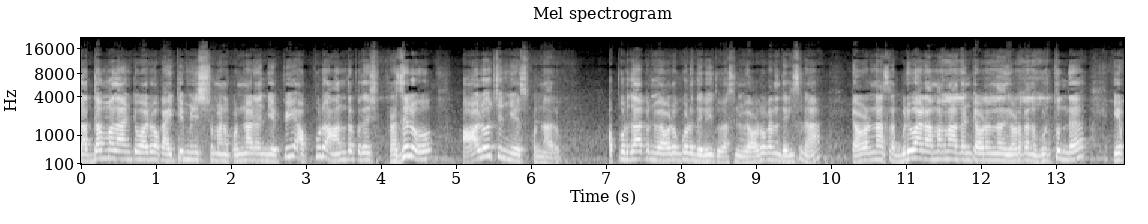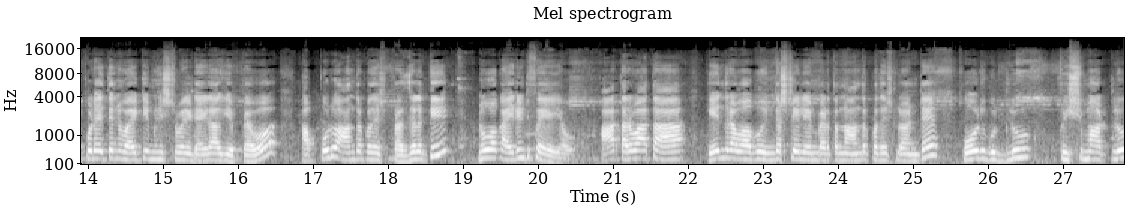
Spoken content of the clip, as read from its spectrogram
దద్దమ్మ లాంటి వాడు ఒక ఐటీ మినిస్టర్ మనకు ఉన్నాడని చెప్పి అప్పుడు ఆంధ్రప్రదేశ్ ప్రజలు ఆలోచన చేసుకున్నారు. అప్పుడు దాకా నువ్వెవడికి కూడా తెలియదు అసలు నువ్వెవరికైనా తెలిసినా ఎవడన్నా అసలు గుడివాడ అమర్నాథ్ అంటే ఎవడన్నా ఎవరికైనా గుర్తుందా? ఎప్పుడైతే నువ్వు ఐటీ మినిస్టర్ అయ్యి డైలాగ్ చెప్పావో అప్పుడు ఆంధ్రప్రదేశ్ ప్రజలకి నువ్వు ఒక ఐడెంటిఫై అయ్యావు. ఆ తర్వాత కేంద్రబాబు ఇండస్ట్రీలు ఏం పెడుతున్నావు ఆంధ్రప్రదేశ్లో అంటే కోడిగుడ్లు ఫిష్ మార్ట్లు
